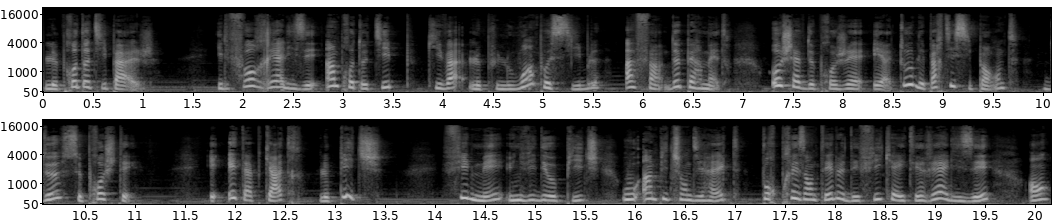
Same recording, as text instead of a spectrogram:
Le prototypage. Il faut réaliser un prototype qui va le plus loin possible afin de permettre au chef de projet et à toutes les participantes de se projeter. Et étape 4, le pitch filmer une vidéo pitch ou un pitch en direct pour présenter le défi qui a été réalisé en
